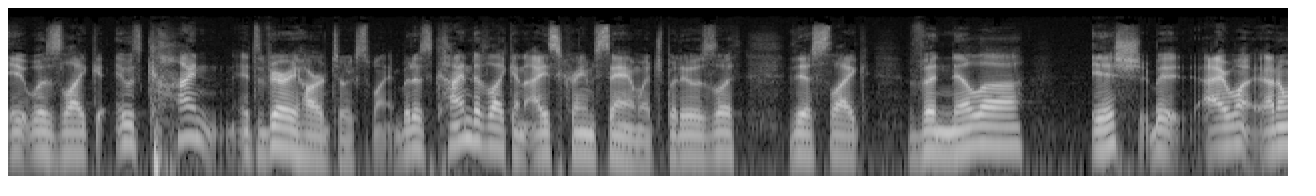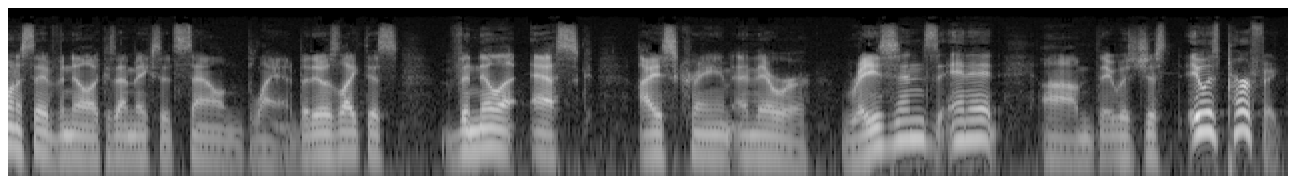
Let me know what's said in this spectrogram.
it was like, it was kind, it's very hard to explain, but it's kind of like an ice cream sandwich, but it was with this like vanilla ish, but I want I don't want to say vanilla because that makes it sound bland. But it was like this vanilla esque ice cream, and there were raisins in it. Um, it was just it was perfect,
